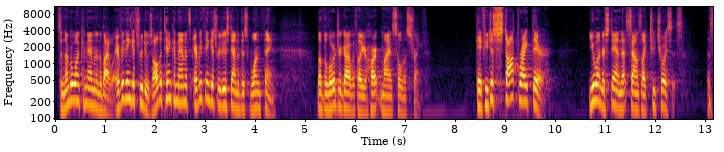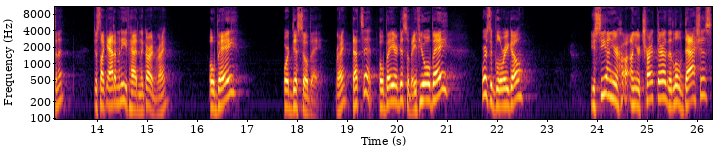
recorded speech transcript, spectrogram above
It's the number one commandment in the Bible. Everything gets reduced. All the Ten Commandments, everything gets reduced down to this one thing love the Lord your God with all your heart, mind, soul, and strength. Okay, if you just stop right there, you understand that sounds like two choices, doesn't it? Just like Adam and Eve had in the garden, right? Obey or disobey, right? That's it. Obey or disobey. If you obey, where's the glory go? You see on your, on your chart there the little dashes?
